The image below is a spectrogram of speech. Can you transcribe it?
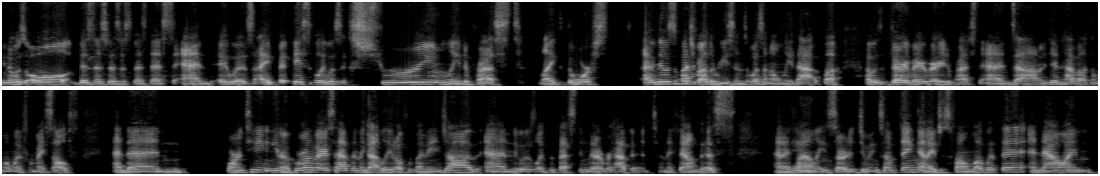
you know it was all business business business and it was i basically was extremely depressed like the worst and there was a bunch of other reasons it wasn't only that but i was very very very depressed and um didn't have like a moment for myself and then quarantine, you know, coronavirus happened. I got laid off with my main job, and it was like the best thing that ever happened. And I found this, and I Yeah. finally started doing something, and I just fell in love with it. And now I'm,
